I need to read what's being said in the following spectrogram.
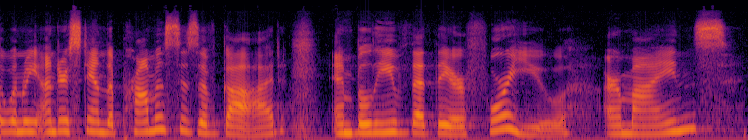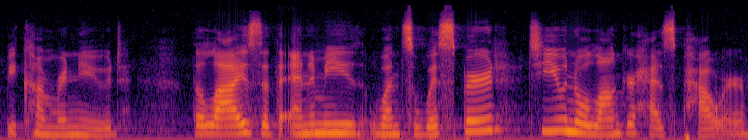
So, when we understand the promises of God and believe that they are for you, our minds become renewed. The lies that the enemy once whispered to you no longer has power.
